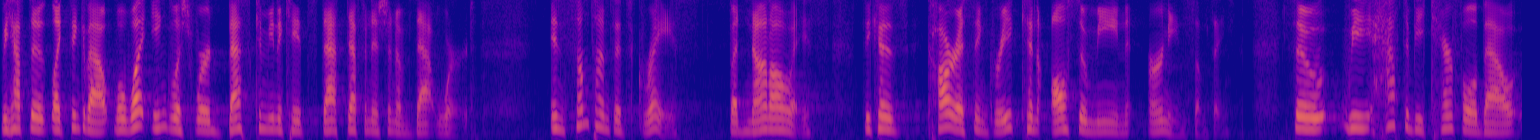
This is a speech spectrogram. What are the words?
we have to like think about, well, what English word best communicates that definition of that word? And sometimes it's grace, but not always, because charis in Greek can also mean earning something. So we have to be careful about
